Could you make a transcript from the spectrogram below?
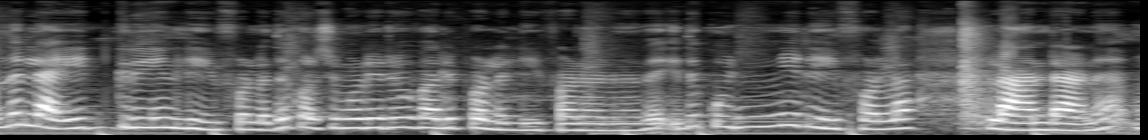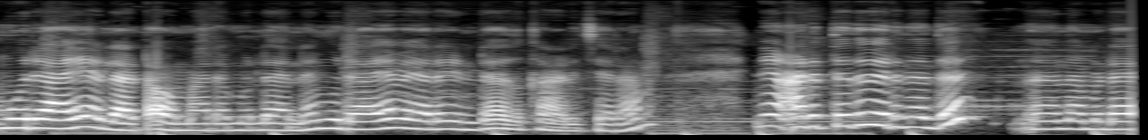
ഒന്ന് ലൈറ്റ് ഗ്രീൻ ലീഫ് ഉള്ളത്. കുറച്ചും കൂടി ഒരു വലിപ്പമുള്ള ലീഫാണ് വരുന്നത്. ഇത് കുഞ്ഞു ലീഫുള്ള പ്ലാന്റ് ആണ്. മുരായ അല്ല കേട്ടോ മരമുല്ല തന്നെ. മുരായ വേറെ ഉണ്ട് അത് കാണിച്ചു തരാം. ഇനി അടുത്തത് വരുന്നത് നമ്മുടെ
